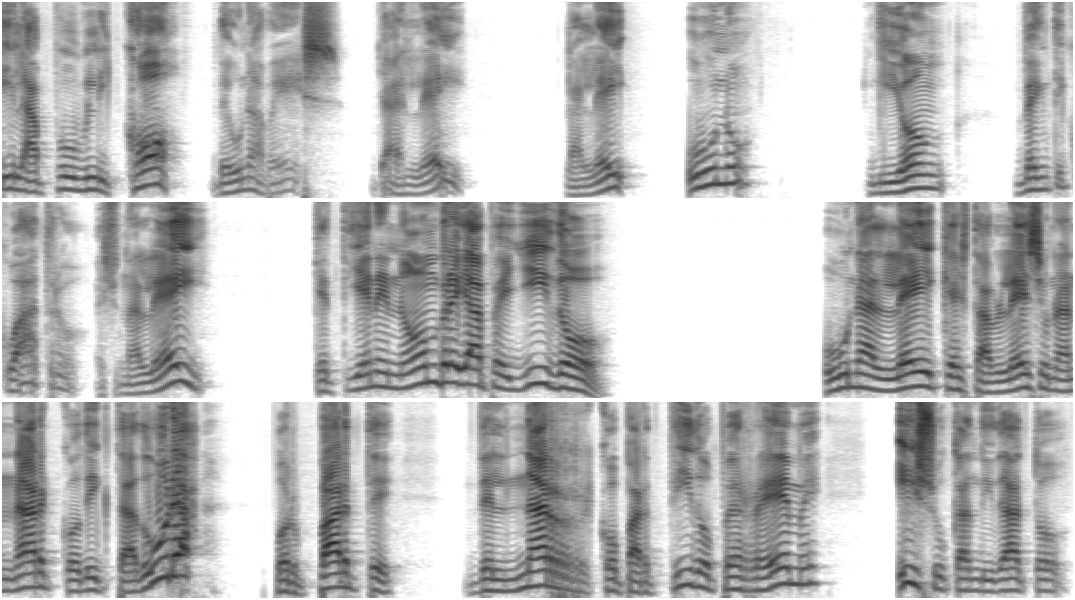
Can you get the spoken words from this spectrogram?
y la publicó de una vez. Ya es ley. La ley 1-24 es una ley que tiene nombre y apellido. Una ley que establece una narcodictadura por parte del narcopartido PRM y su candidato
